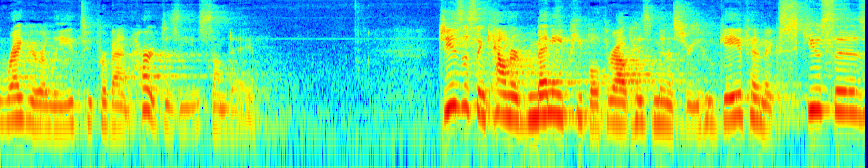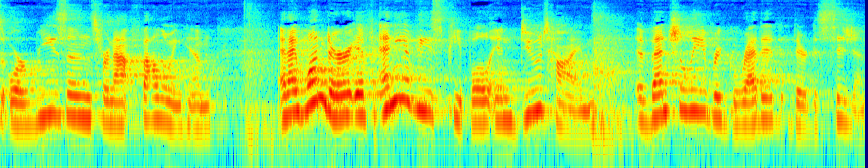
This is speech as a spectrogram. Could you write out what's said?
regularly to prevent heart disease someday. Jesus encountered many people throughout his ministry who gave him excuses or reasons for not following him. And I wonder if any of these people, in due time, eventually regretted their decision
